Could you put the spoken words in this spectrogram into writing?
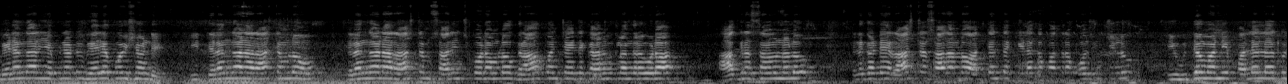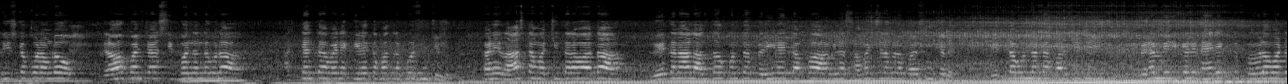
మేడం గారు చెప్పినట్టు వేరే పొజిషన్ ఈ తెలంగాణ రాష్ట్రంలో తెలంగాణ రాష్ట్రం సాధించుకోవడంలో గ్రామ పంచాయతీ కార్మికులందరూ కూడా అగ్రస్థానంలో ఎందుకంటే రాష్ట్ర సాధనలో అత్యంత కీలక పాత్ర పోషించిండు ఈ ఉద్యమాన్ని పల్లెలకు తీసుకుపోవడంలో గ్రామ పంచాయతీ సిబ్బంది అందరూ కూడా అత్యంతమైన కీలక పాత్ర పోషించిండు కానీ రాష్ట్రం వచ్చిన తర్వాత వేతనాలు అంతో కొంత పెరిగినాయి తప్ప వీళ్ళ సమస్యలు కూడా పరిశీలించలేదు. ఎట్లా ఉందంటే పరిస్థితి పెనం మీదకెళ్ళి డైరెక్ట్ పొగలబడ్డ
